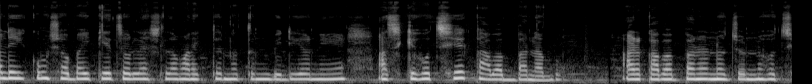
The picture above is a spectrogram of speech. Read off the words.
আলাইকুম, সবাইকে চলে আসলাম আরেকটা নতুন ভিডিও নিয়ে। আজকে হচ্ছে কাবাব বানাবো। আর কাবাব বানানোর জন্য হচ্ছে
